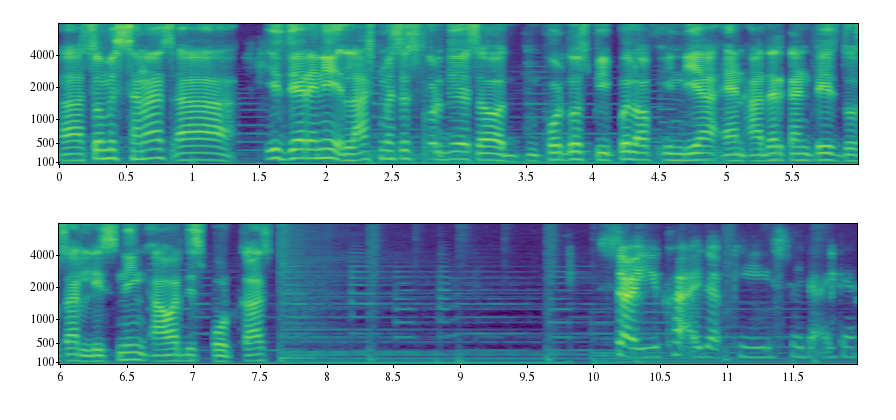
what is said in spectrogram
uh, so Ms. Sanas, uh, is there any last message for this or for those people of India and other countries those are listening our this podcast? Sorry, you cut it up. Can you say that again?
